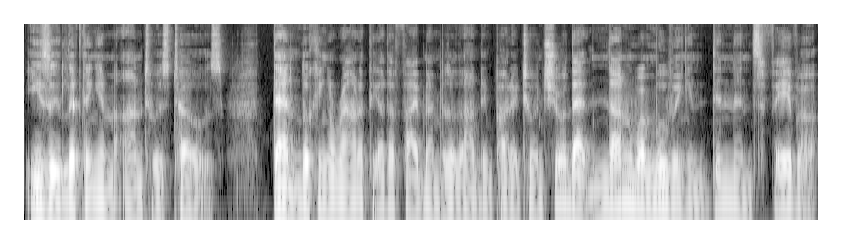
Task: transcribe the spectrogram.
easily lifting him onto his toes. Then, looking around at the other five members of the hunting party to ensure that none were moving in Dinin's favor,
